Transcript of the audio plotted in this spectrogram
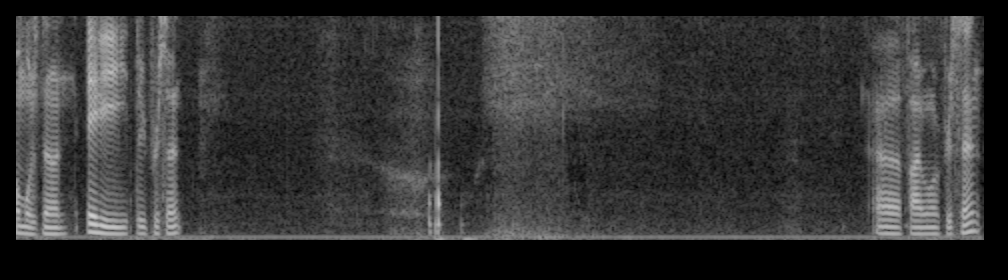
Almost done, 83%. Uh, 5 more percent.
